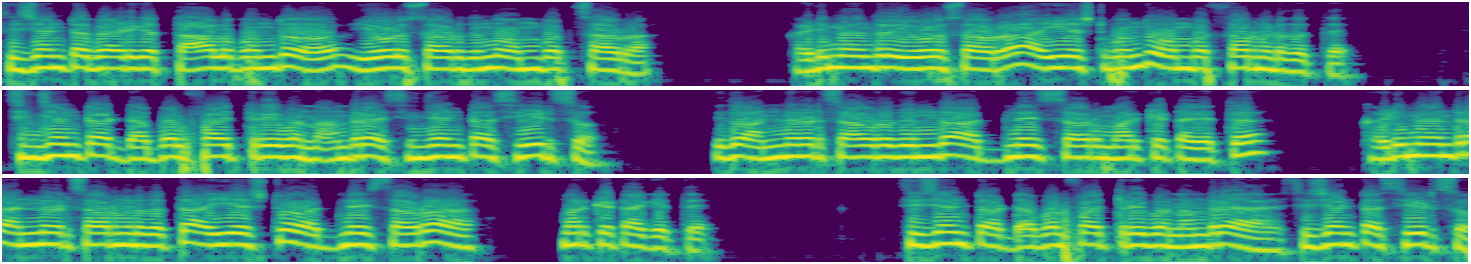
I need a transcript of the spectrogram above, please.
ಸಿಜೆಂಟಾ ಬ್ಯಾಡ್ಗೆ ತಾಲು ಬಂದು ಏಳು ಸಾವಿರದಿಂದ ಒಂಬತ್ತು ಸಾವಿರ. ಕಡಿಮೆ ಅಂದರೆ ಏಳು ಸಾವಿರ ಹೈಯೆಸ್ಟ್ ಬಂದು ಒಂಬತ್ತು ಸಾವಿರ ನಡೆದತ್ತೆ. Syngenta double five three one ಅಂದರೆ ಸಿಂಜೆಂಟಾ ಸೀಡ್ಸ್ ಇದು ಹನ್ನೆರಡು ಸಾವಿರದಿಂದ ಹದಿನೈದು ಸಾವಿರ ಮಾರ್ಕೆಟ್ ಆಗುತ್ತೆ ಕಡಿಮೆ ಅಂದರೆ ಹನ್ನೆರಡು ಸಾವಿರ ನಡೆದತ್ತೆ ಹೈಯೆಸ್ಟು ಹದಿನೈದು ಸಾವಿರ ಮಾರ್ಕೆಟ್ ಆಗೈತೆ. Syngenta double five three one ಅಂದರೆ ಸಿಜೆಂಟ ಸೀಡ್ಸು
